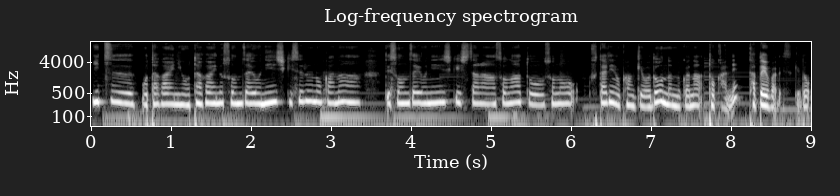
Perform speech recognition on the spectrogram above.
いつお互いにお互いの存在を認識するのかな？で存在を認識したらその後その2人の関係はどうなるのかな？とかね例えばですけど。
